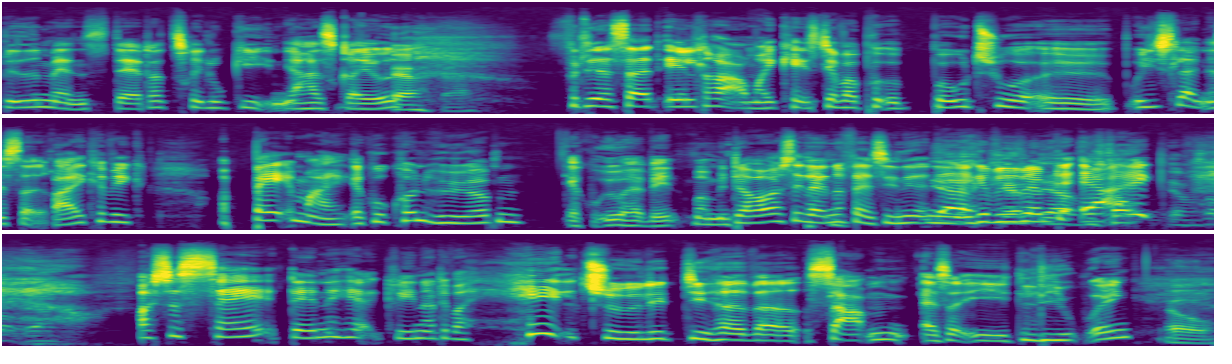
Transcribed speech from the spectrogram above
bedemands datter-trilogien, jeg har skrevet. Ja. Fordi der sad et ældre amerikansk, jeg var på bogtur øh, på Island, jeg sad i Reykjavik, og bag mig, jeg kunne kun høre dem, jeg kunne jo have vendt mig, men der var også et eller andet fascinerende, ja, jeg kan vide, hvem jeg det forstår, er, ikke? Jeg forstår, ja. Og så sagde denne her kvinde, og det var helt tydeligt, de havde været sammen, altså i et liv, ikke? Jo.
